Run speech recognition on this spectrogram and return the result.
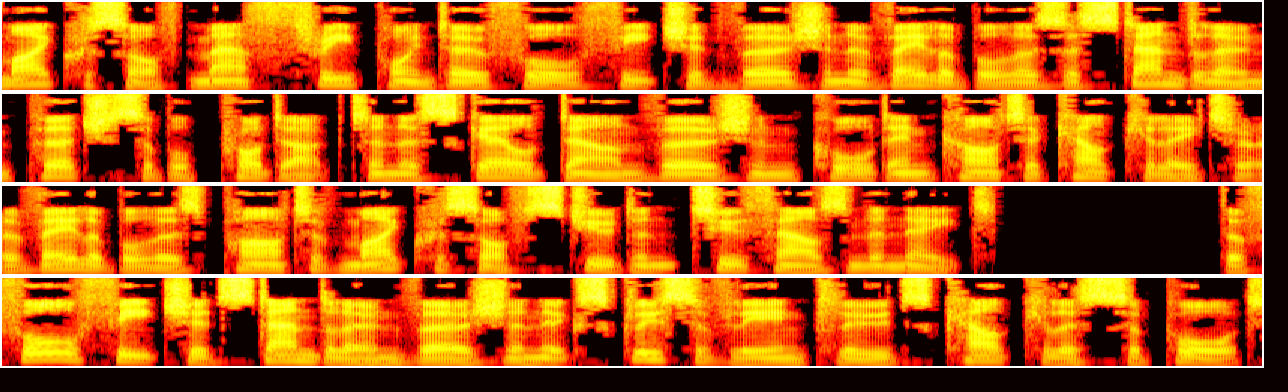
Microsoft Math 3.0 full-featured version available as a standalone purchasable product and a scaled-down version called Encarta Calculator available as part of Microsoft Student 2008. The full-featured standalone version exclusively includes calculus support,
